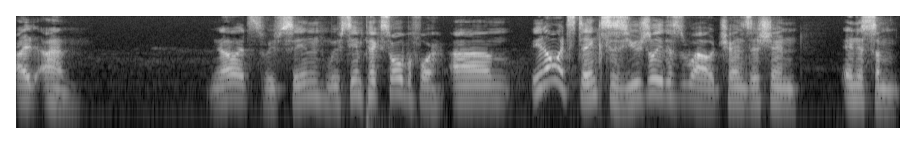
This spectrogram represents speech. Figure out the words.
I um you know it's we've seen we've seen sold before. Um you know what stinks is usually this is where I would transition into some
